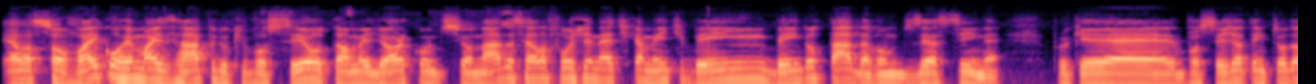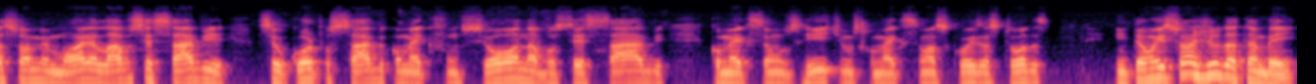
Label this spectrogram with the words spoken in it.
ela só vai correr mais rápido que você ou tá melhor condicionada se ela for geneticamente bem, bem dotada, vamos dizer assim, né? Porque é, você já tem toda a sua memória lá, você sabe, seu corpo sabe como é que funciona, você sabe como é que são os ritmos, como é que são as coisas todas. Então isso ajuda também.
